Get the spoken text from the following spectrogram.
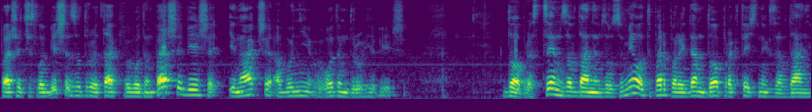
Перше число більше за друге. Так, виводимо перше більше, інакше або ні, виводимо друге більше. Добре, з цим завданням зрозуміло. Тепер перейдемо до практичних завдань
